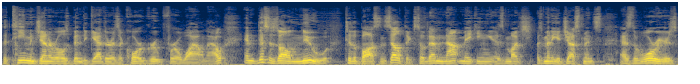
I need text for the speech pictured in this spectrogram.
The team in general has been together as a core group for a while now, and this is all new to the Boston Celtics. So them not making as much as many adjustments as the Warriors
